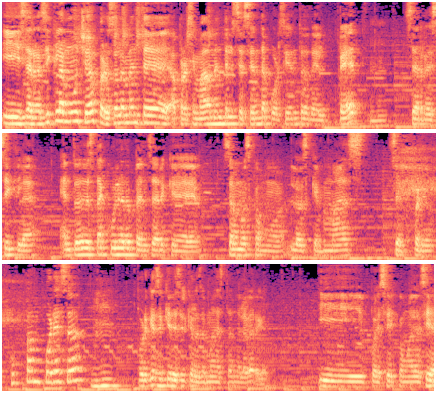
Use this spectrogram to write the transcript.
Y se recicla mucho, pero solamente aproximadamente el 60% del PET se recicla. Entonces está culero pensar que somos como los que más se preocupan por eso. Porque eso quiere decir que los demás están de la verga. Y pues sí, como decía,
